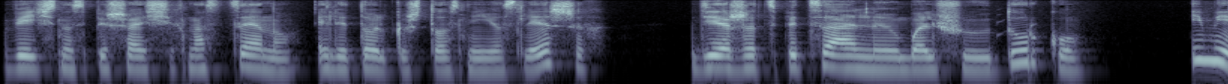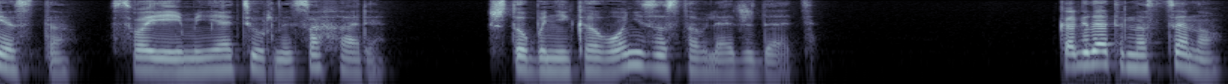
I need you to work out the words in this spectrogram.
вечно спешащих на сцену или только что с нее слезших, держит специальную большую турку и место в своей миниатюрной Сахаре, чтобы никого не заставлять ждать. Когда ты на сцену?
